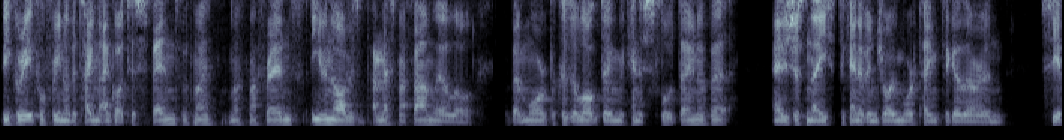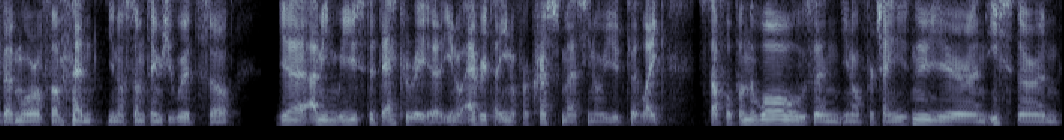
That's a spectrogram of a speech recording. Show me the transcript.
be grateful for you know the time that I got to spend with my with my friends, even though I was I miss my family a lot, a bit more because of lockdown we kind of slowed down a bit, and it was just nice to kind of enjoy more time together and see a bit more of them than you know sometimes you would. So yeah, I mean, we used to decorate it, you know, every time, you know, for Christmas, you know, you'd put like stuff up on the walls and, you know, for Chinese New Year and Easter. And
